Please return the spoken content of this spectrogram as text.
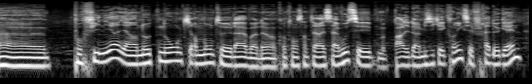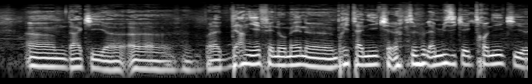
Euh, pour finir, il y a un autre nom qui remonte euh, là, voilà, quand on s'intéresse à vous, c'est parler de la musique électronique, c'est Fred Again, euh, qui, euh, voilà, dernier phénomène britannique de la musique électronique qui,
